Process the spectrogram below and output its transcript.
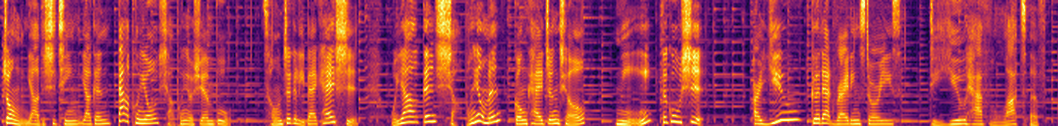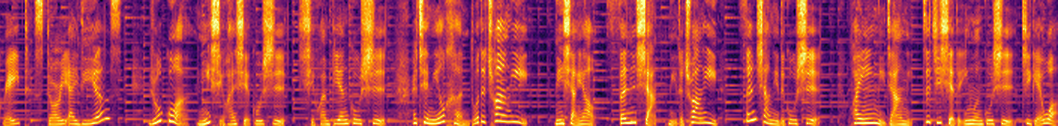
重要的事情要跟大朋友、小朋友宣布。从这个礼拜开始，我要跟小朋友们公开征求你的故事。Are you good at writing stories? Do you have lots of great story ideas? 如果你喜欢写故事，喜欢编故事，而且你有很多的创意，你想要分享你的创意，分享你的故事，欢迎你将你自己写的英文故事寄给我，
